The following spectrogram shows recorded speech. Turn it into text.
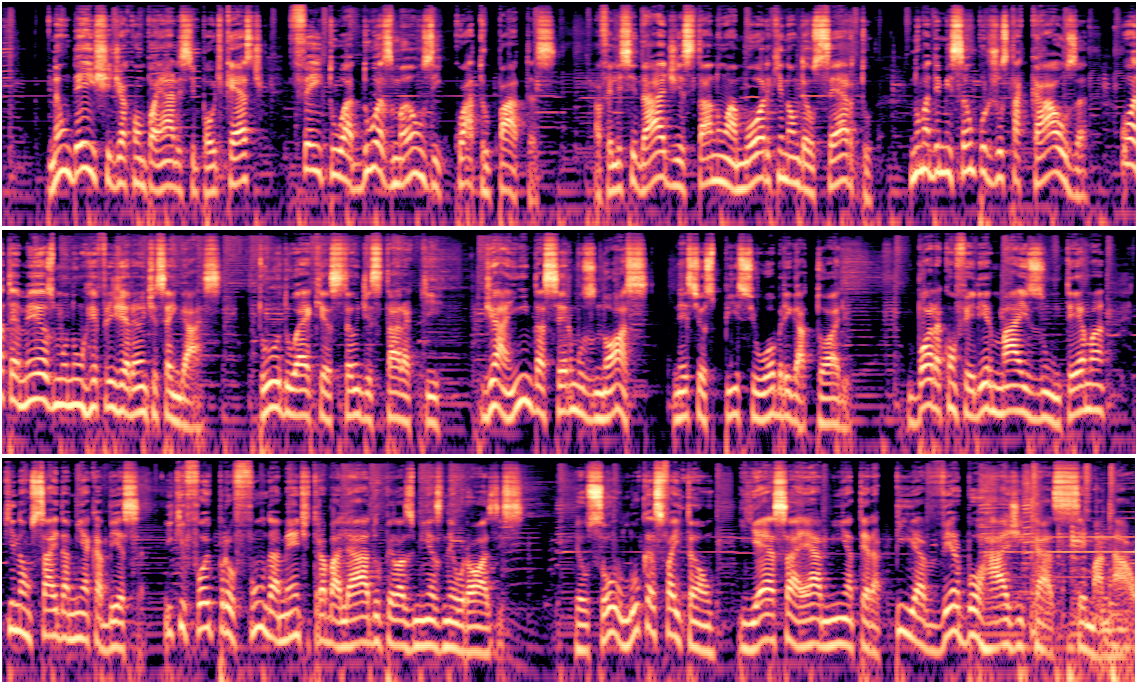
Não deixe de acompanhar esse podcast feito a duas mãos e quatro patas. A felicidade está num amor que não deu certo numa demissão por justa causa ou até mesmo num refrigerante sem gás. Tudo é questão de estar aqui, de ainda sermos nós nesse hospício obrigatório. Bora conferir mais um tema que não sai da minha cabeça e que foi profundamente trabalhado pelas minhas neuroses. Eu sou o Lucas Faitão e essa é a minha terapia verborrágica semanal.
